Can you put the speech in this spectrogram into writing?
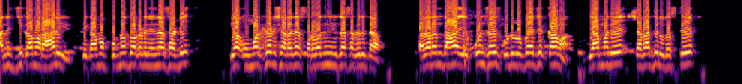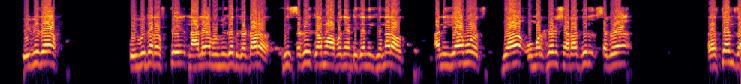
आणि जी कामं राहिली ती कामं पूर्णत्वाकडे नेण्यासाठी या उमरखेड शहराच्या सर्वांगीण विकासाकरिता साधारणतः एकोणचाळीस कोटी रुपयाचे काम यामध्ये शहरातील रस्ते विविध विविध रस्ते नाल्या भूमिगत गटार ही सगळी कामं आपण या ठिकाणी घेणार आहोत. आणि यामुळेच या उमरखेड शहरातील सगळ्या रस्त्यांचा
